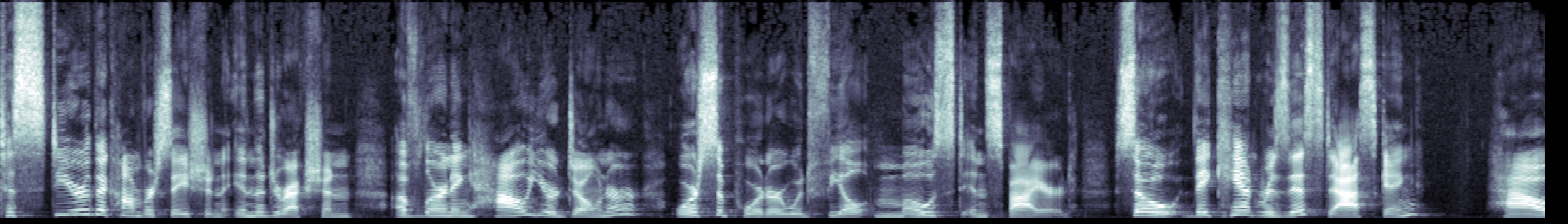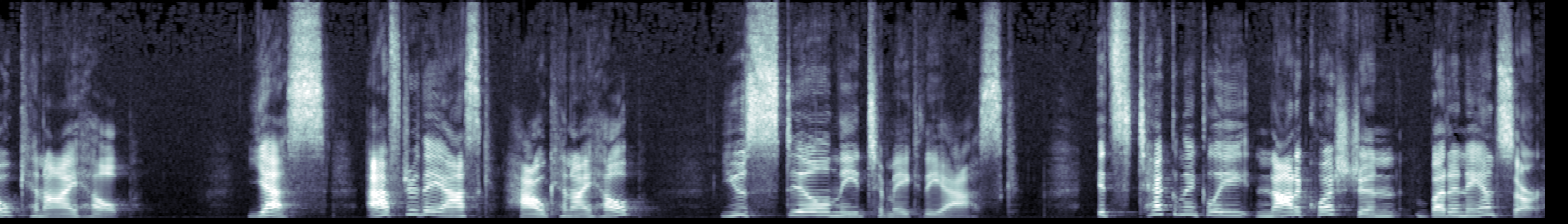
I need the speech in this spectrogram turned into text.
to steer the conversation in the direction of learning how your donor or supporter would feel most inspired. So they can't resist asking, How can I help? Yes, after they ask, How can I help? You still need to make the ask. It's technically not a question, but an answer.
